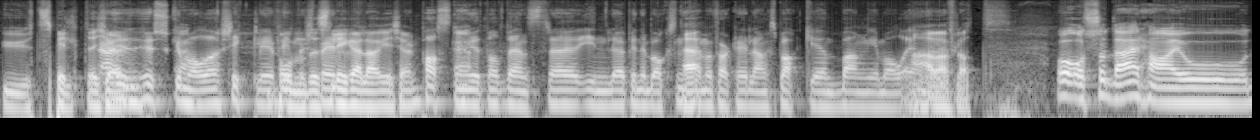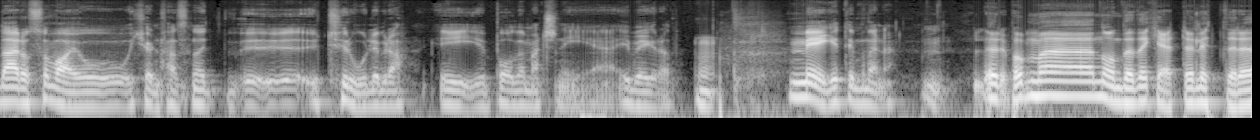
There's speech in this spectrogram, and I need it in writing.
utspilte Jeg Kjølen. husker målet. Skikkelig. Bundesliga-lag i Kjølen. Pasning Ja. ut mot venstre, innløp inn i boksen, Ja. 45 langs bakken, bang i mål. Ja, det var flott. Og også der har jo Der også var jo Kjølen-fansen utrolig bra i, på den matchen i, i Beograd. Mm. Meget imponerende. Mm. Lurer på om øh, noen dedikerte lyttere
